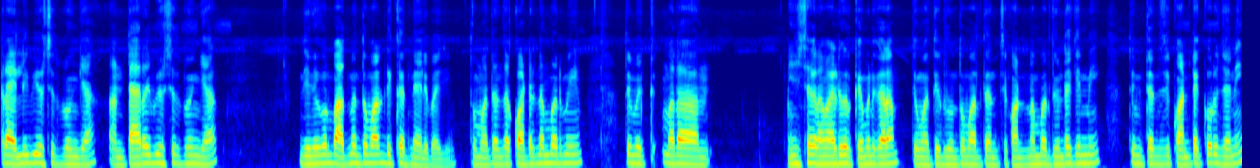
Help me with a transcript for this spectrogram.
ट्रायली बी व्यवस्थित पाहून घ्या. आणि टायर बी व्यवस्थित पाहून घ्या. जेणेकरून बातम्यात तुम्हाला दिक्कत नाही आली पाहिजे. तुम्हाला त्यांचा कॉन्टॅक्ट नंबर मी तुम्ही मला इंस्टाग्राम आय डीवर कमेंट करा. तेव्हा तिथून तुम्हाला त्यांचे कॉन्टॅक्ट नंबर देऊन टाकेन मी. तुम्ही त्यांचे कॉन्टॅक्ट करून ज्याने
